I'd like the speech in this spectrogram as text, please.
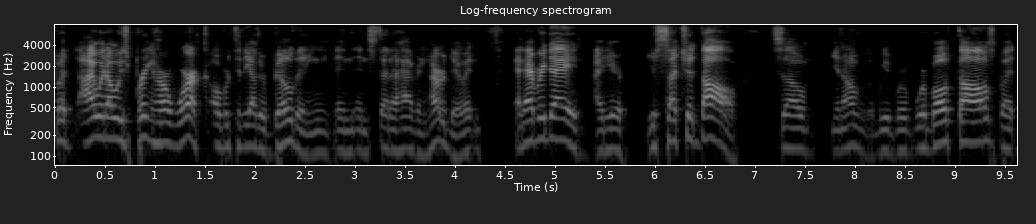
but I would always bring her work over to the other building in, instead of having her do it. And every day I'd hear, "You're such a doll." So you know, we we're, we're both dolls. But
